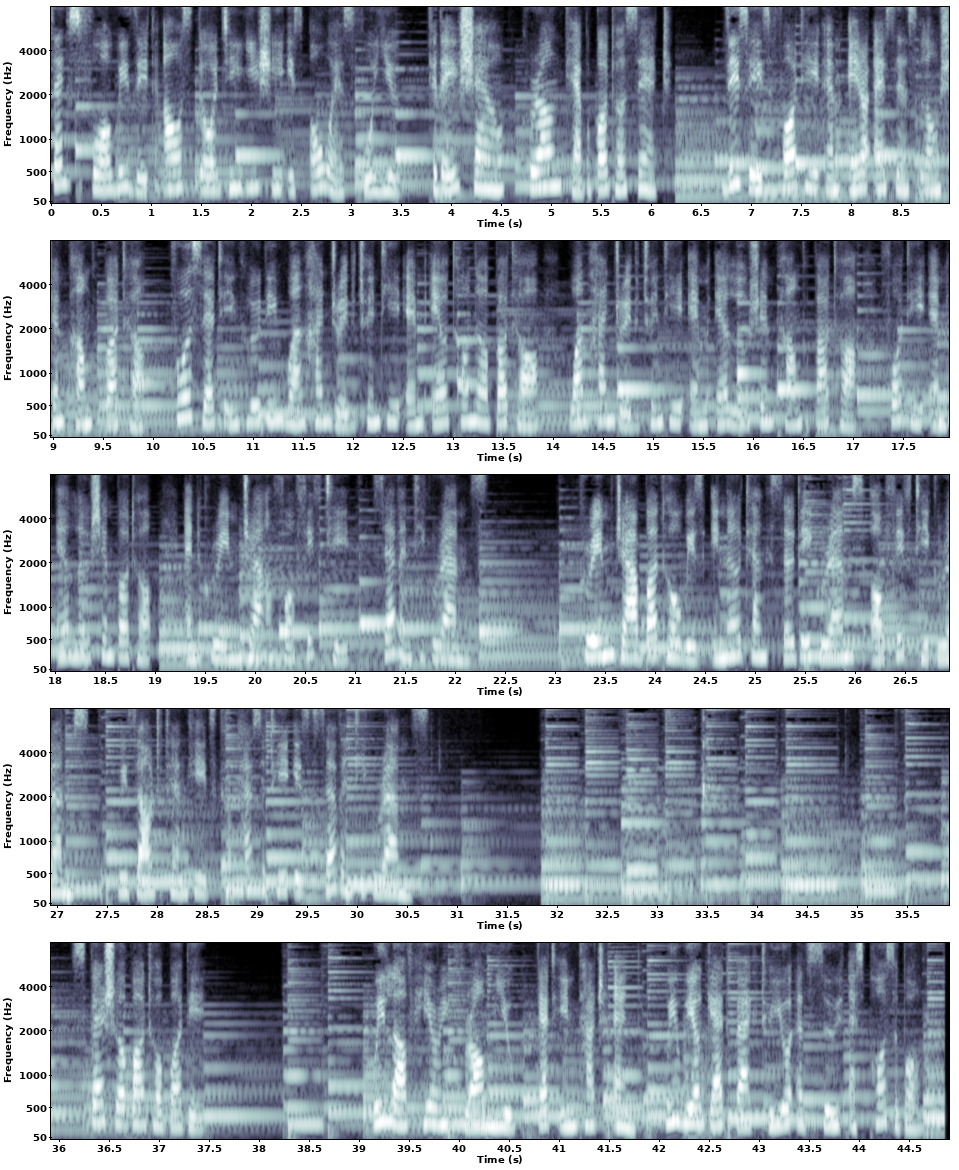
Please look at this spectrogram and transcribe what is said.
Thanks for visit our store Jingyixi is always for you. Today Shell Crown Cap Bottle Set. This is 40 ml Essence Lotion Pump Bottle. Full set including 120 ml toner bottle, 120 ml lotion pump bottle, 40 ml lotion bottle, and cream jar for 50, 70 grams. Cream jar bottle with inner tank 30 grams or 50 grams. Without tank its capacity is 70 grams. Special bottle body. We love hearing from you. Get in touch and we will get back to you as soon as possible.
